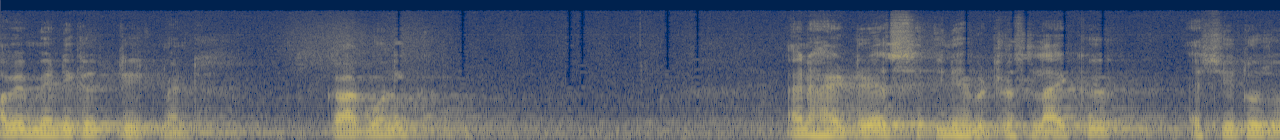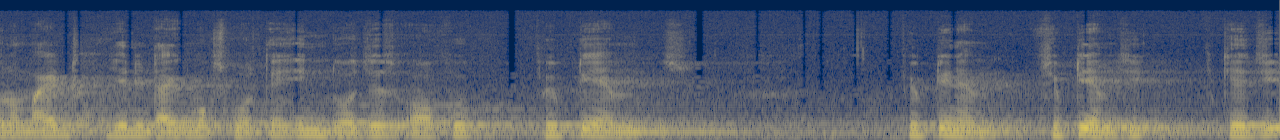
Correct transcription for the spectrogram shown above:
अब medical treatment carbonic anhydrase inhibitors like acetazolamide यानी डाइगमोक्स बोलते हैं in dosages of 50 M fifteen M, fifty M G K G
